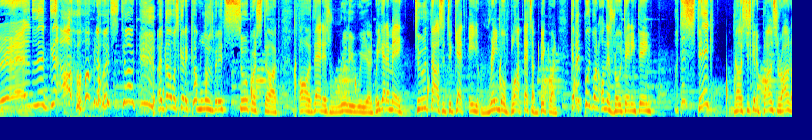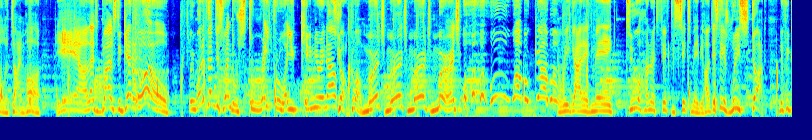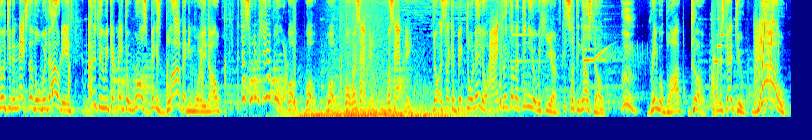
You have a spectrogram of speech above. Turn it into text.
Oh, no, it's stuck. I thought it was gonna come loose, but it's super stuck. Oh, that is really weird. We gotta make 2,000 to get a rainbow blob. That's a big one. Can I put one on this rotating thing? Oh, what, does stick? No, it's just gonna bounce around all the time, huh? Yeah, let's bounce together. Whoa! Wait, one of them just went straight through. Are you kidding me right now? Go, come on. Merge, merge, merge, merge. Oh, wobble. And we gotta make 256 maybe, huh? This thing is really stuck. And if we go to the next level without it, I don't think we can make the world's biggest blob anymore, you know? And that's what I'm here for. Whoa, whoa, whoa, whoa, what's happening? What's happening? Yo, it's like a big tornado. I, I clicked on a thingy over here. I've got something else though. Rainbow blob, go. What does that do? Whoa!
